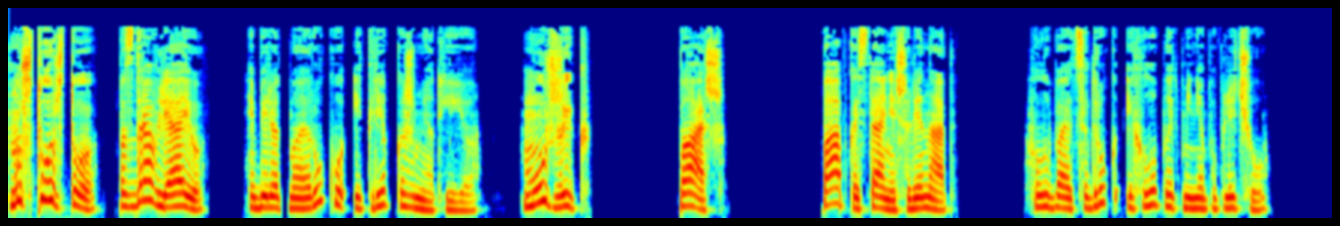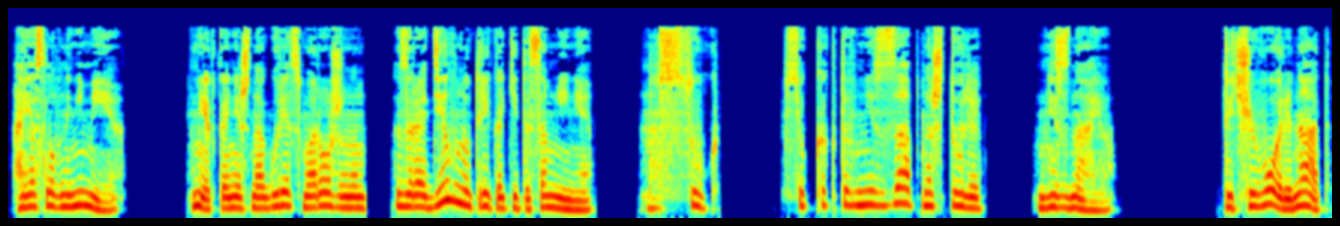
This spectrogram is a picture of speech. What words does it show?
«Ну что-что, поздравляю и берет мою руку и крепко жмет ее. «Мужик! Паш! Папкой станешь, Ренат!» Улыбается друг и хлопает меня по плечу. А я словно немею. Нет, конечно, огурец с мороженым зародил внутри какие-то сомнения. Но, сук, все как-то внезапно, что ли, не знаю. «Ты чего, Ренат?»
